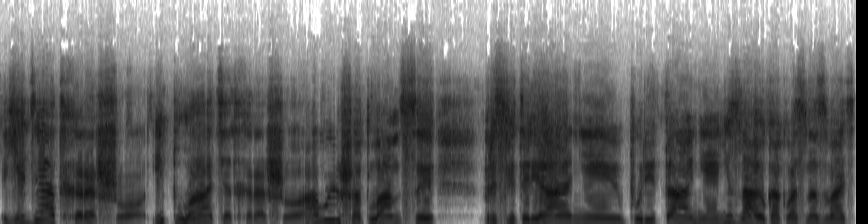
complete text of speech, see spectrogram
едят хорошо и платят хорошо, а вы, шотландцы, пресвитериане, пуритане, не знаю, как вас назвать,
